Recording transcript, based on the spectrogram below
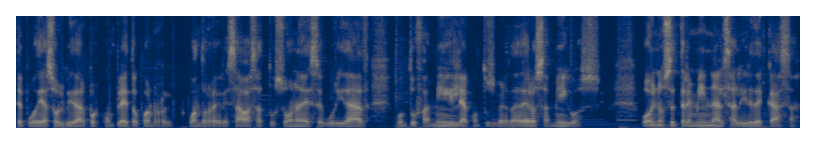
Te podías olvidar por completo cuando, regresabas a tu zona de seguridad, con tu familia, con tus verdaderos amigos. Hoy no se termina al salir de casa.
